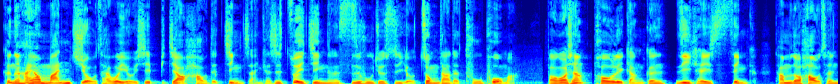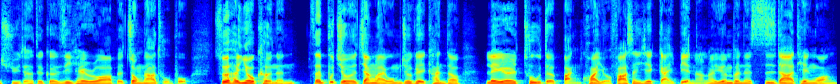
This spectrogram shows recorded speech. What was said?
可能还要蛮久才会有一些比较好的进展，可是最近呢似乎就是有重大的突破嘛。包括像 Polygon 跟 ZK Sync，他们都号称取得这个 ZK Rollup 的重大突破，所以很有可能在不久的将来，我们就可以看到 Layer Two 的板块有发生一些改变啊。那原本的四大天王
